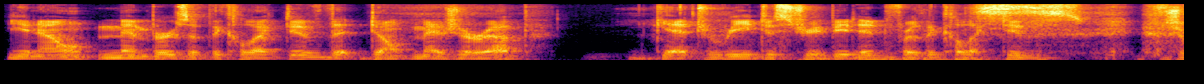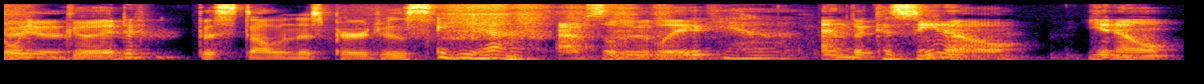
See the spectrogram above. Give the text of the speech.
You know, members of the collective that don't measure up get redistributed for the collective's joint Yeah. good. The Stalinist purges. Yeah. Absolutely. Yeah. And the casino, you know,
